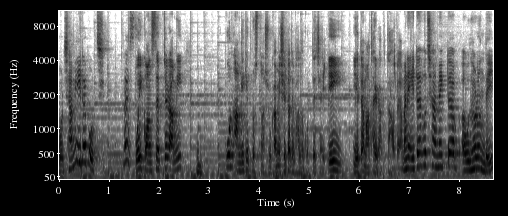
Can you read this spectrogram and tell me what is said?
পড়ছি? আমি এটা পড়ছি। ব্যাস। ওই কনসেপ্টের আমি কোন আঙ্গিকে প্রশ্ন আসুক আমি সেটাতে ভালো করতে চাই। এই এটা মাথায় রাখতে হবে মানে এটা হচ্ছে আমি একটা উদাহরণ দিই।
